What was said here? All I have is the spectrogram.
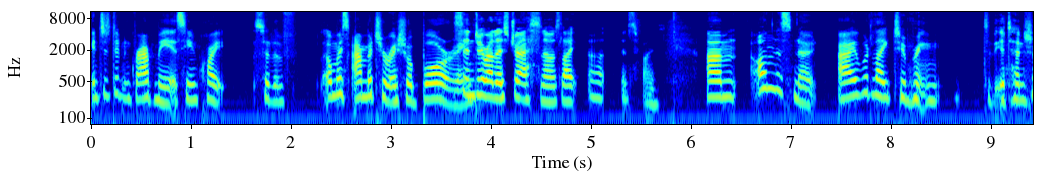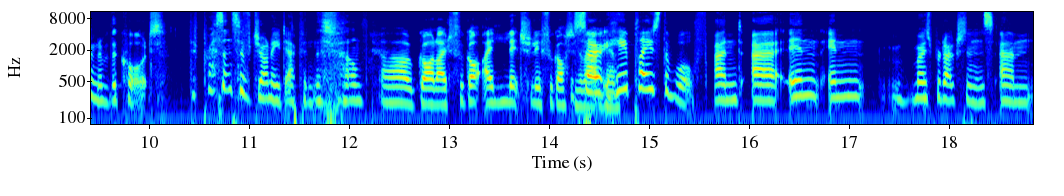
it just didn't grab me. It seemed quite sort of almost amateurish or boring. Cinderella's dress, and I was like, oh, it's fine. Um, on this note, I would like to bring to the attention of the court the presence of Johnny Depp in this film. Oh god, I'd forgot. I literally forgotten So about him. he plays the wolf, and uh, in in most productions, um,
